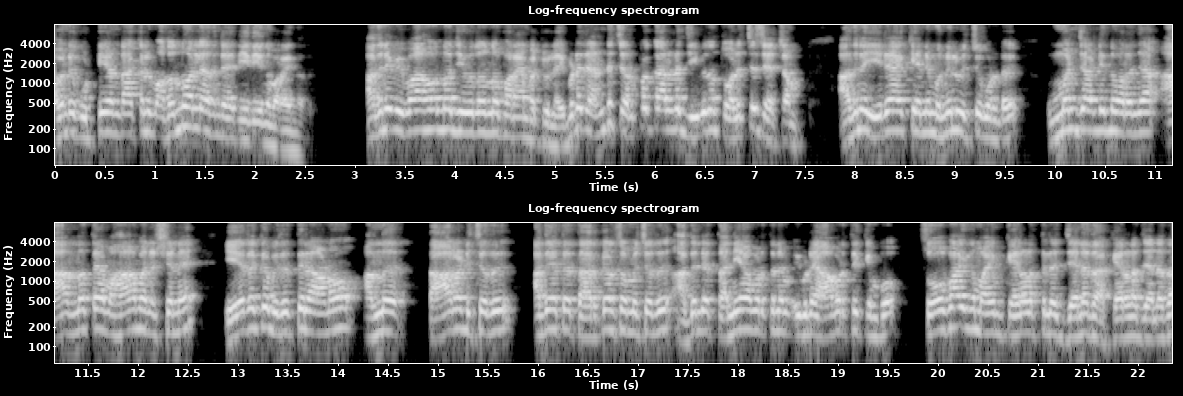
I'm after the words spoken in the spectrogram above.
അവന്റെ കുട്ടിയെ ഉണ്ടാക്കലും അതൊന്നും അല്ല അതിന്റെ രീതി എന്ന് പറയുന്നത്. അതിന് വിവാഹമെന്നോ ജീവിതമെന്നോ പറയാൻ പറ്റൂല. ഇവിടെ രണ്ട് ചെറുപ്പക്കാരുടെ ജീവിതം തൊലച്ച ശേഷം അതിനെ ഇരയാക്കി എന്നെ മുന്നിൽ വെച്ചുകൊണ്ട് ഉമ്മൻചാണ്ടി എന്ന് പറഞ്ഞ ആ അന്നത്തെ മഹാമനുഷ്യനെ ഏതൊക്കെ വിധത്തിലാണോ അന്ന് താറടിച്ചത് അദ്ദേഹത്തെ തർക്കാൻ ശ്രമിച്ചത് അതിന്റെ തനിയാവർത്തനം ഇവിടെ ആവർത്തിക്കുമ്പോൾ സ്വാഭാവികമായും കേരളത്തിലെ ജനത കേരള ജനത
